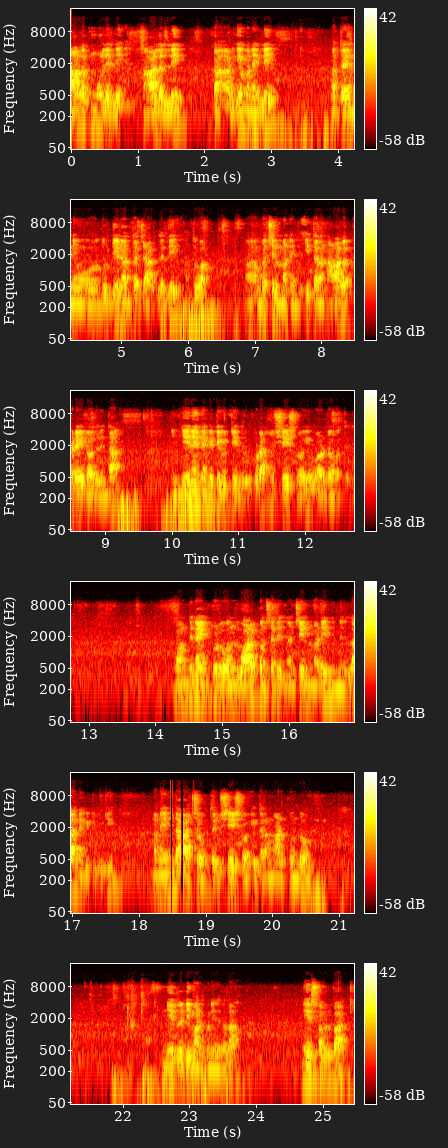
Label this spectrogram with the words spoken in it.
ನಾಲ್ಕು ಮೂಲೆಯಲ್ಲಿ, ಹಾಲಲ್ಲಿ ಅಡುಗೆ ಮನೆಯಲ್ಲಿ, ಮತ್ತು ನೀವು ದುಡ್ಡಿಡೋಂಥ ಜಾಗದಲ್ಲಿ ಅಥವಾ ಬಚಲ್ ಬಚ್ಚಲು ಮನೆಯಲ್ಲಿ ಈ ಥರ ನಾಲ್ಕು ಕಡೆ ಇಡೋದ್ರಿಂದ ನಿಮ್ದು ಏನೇ ನೆಗೆಟಿವಿಟಿ ಇದ್ದರೂ ಕೂಡ ವಿಶೇಷವಾಗಿ ಹೊರಟೋಗುತ್ತೆ ಒಂದಿನ ಇಟ್ಕೊಂಡು, ಒಂದು ವಾರಕ್ಕೆ ಒಂದು ಸರಿ ಇದನ್ನ ಚೇಂಜ್ ಮಾಡಿ, ನಿಮ್ಮೆಲ್ಲ ನೆಗೆಟಿವಿಟಿ ಮನೆಯಿಂದ ಆಚೆ ಹೋಗ್ತದೆ ವಿಶೇಷವಾಗಿ ಈ ಥರ ಮಾಡಿಕೊಂಡು. ನೀರು ರೆಡಿ ಮಾಡ್ಕೊಂಡಿದ್ದೀರಲ್ಲ, ನೀರು ಸ್ವಲ್ಪ ಹಾಕಿ.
